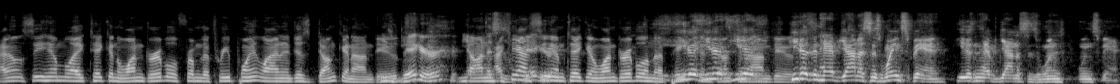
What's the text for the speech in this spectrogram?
I don't see him like taking one dribble from the three point line and just dunking on dude. He's dudes. bigger. Giannis I can't bigger. see him taking one dribble in the He, paint he, and does, he, dunking on does, dudes. he doesn't have Giannis's wingspan. He doesn't have Giannis's wing, wingspan.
